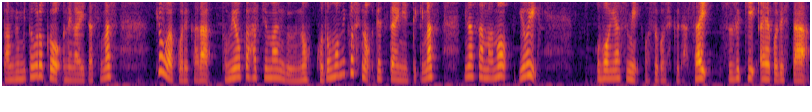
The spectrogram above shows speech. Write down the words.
番組登録をお願いいたします。今日はこれから富岡八幡宮の子供みこしのお手伝いに行ってきます。皆様も良いお盆休みお過ごしください。鈴木彩子でした。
